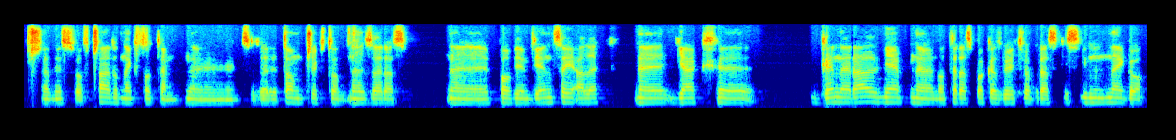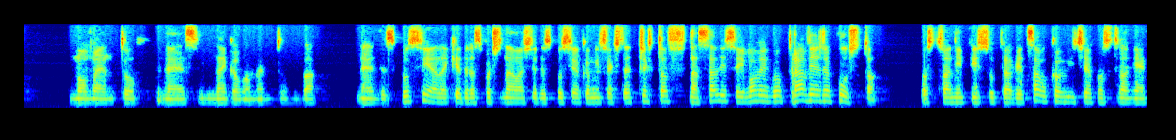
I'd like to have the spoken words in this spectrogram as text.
Przemysław Czarnek, potem Cezary Tomczyk, to zaraz powiem więcej, ale jak generalnie, no teraz pokazuję Ci obrazki z innego momentu, z innego momentu chyba dyskusji, ale kiedy rozpoczynała się dyskusja o komisjach śledczych, to na sali sejmowej było prawie że pusto. Po stronie PiSu prawie całkowicie, po stronie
